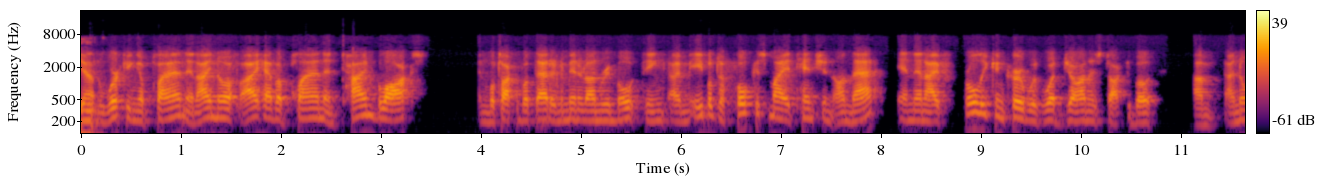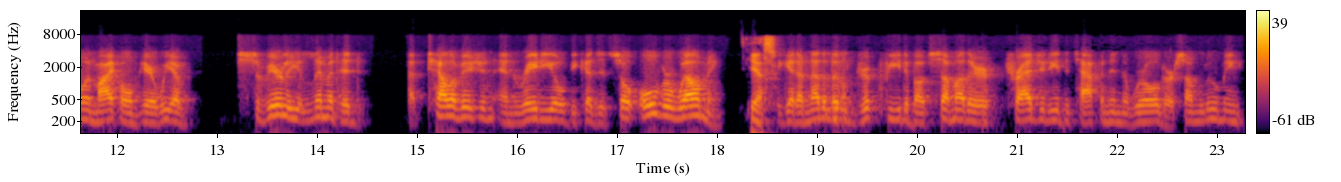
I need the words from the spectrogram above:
and working a plan. And I know if I have a plan and time blocks, and we'll talk about that in a minute on remote thing, I'm able to focus my attention on that. And then I fully concur with what John has talked about. Um, I know in my home here, we have severely limited uh, television and radio because it's so overwhelming Yes. To get another little drip feed about some other tragedy that's happened in the world or some looming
